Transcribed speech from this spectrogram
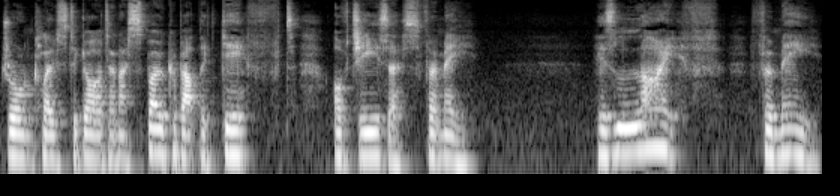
drawn close to God. And I spoke about the gift of Jesus for me, his life for me,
